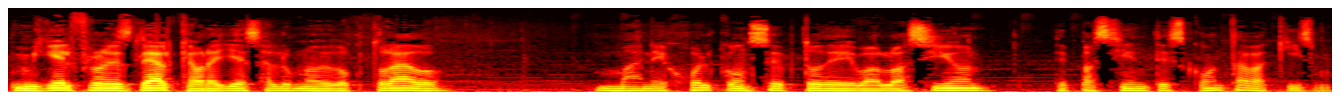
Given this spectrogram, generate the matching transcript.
Miguel Flores Leal, que ahora ya es alumno de doctorado, manejó el concepto de evaluación de pacientes con tabaquismo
